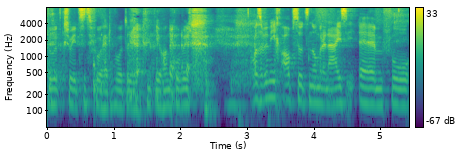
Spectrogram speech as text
durchgeschwitzt vorher, wo du mit Johann gekommen bist. Also für mich absolut Nummer eins ähm, von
